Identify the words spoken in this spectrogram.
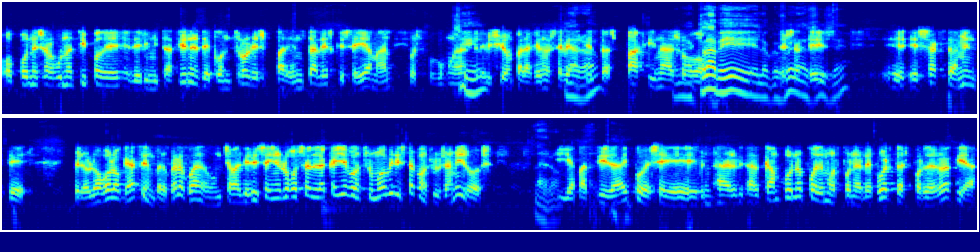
o pones algún tipo de, limitaciones, de controles parentales que se llaman, pues como una televisión para que no se vean ciertas páginas. o clave, lo que fuera, e, Exactamente. Pero luego lo que hacen, pero claro, cuando un chaval de 16 años luego sale a la calle con su móvil y está con sus amigos. Y a partir de ahí, pues eh, al, campo no podemos ponerle puertas, por desgracia.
